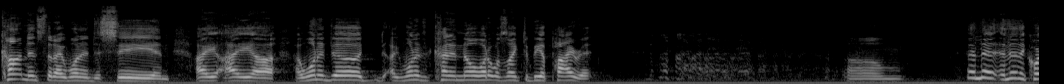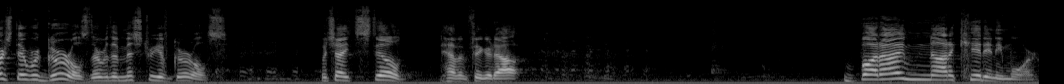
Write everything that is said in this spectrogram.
continents that I wanted to see, and I I, uh, I wanted to I wanted to kind of know what it was like to be a pirate. Um, and then, and then, of course, there were girls. There were the mystery of girls, which I still haven't figured out. But I'm not a kid anymore.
